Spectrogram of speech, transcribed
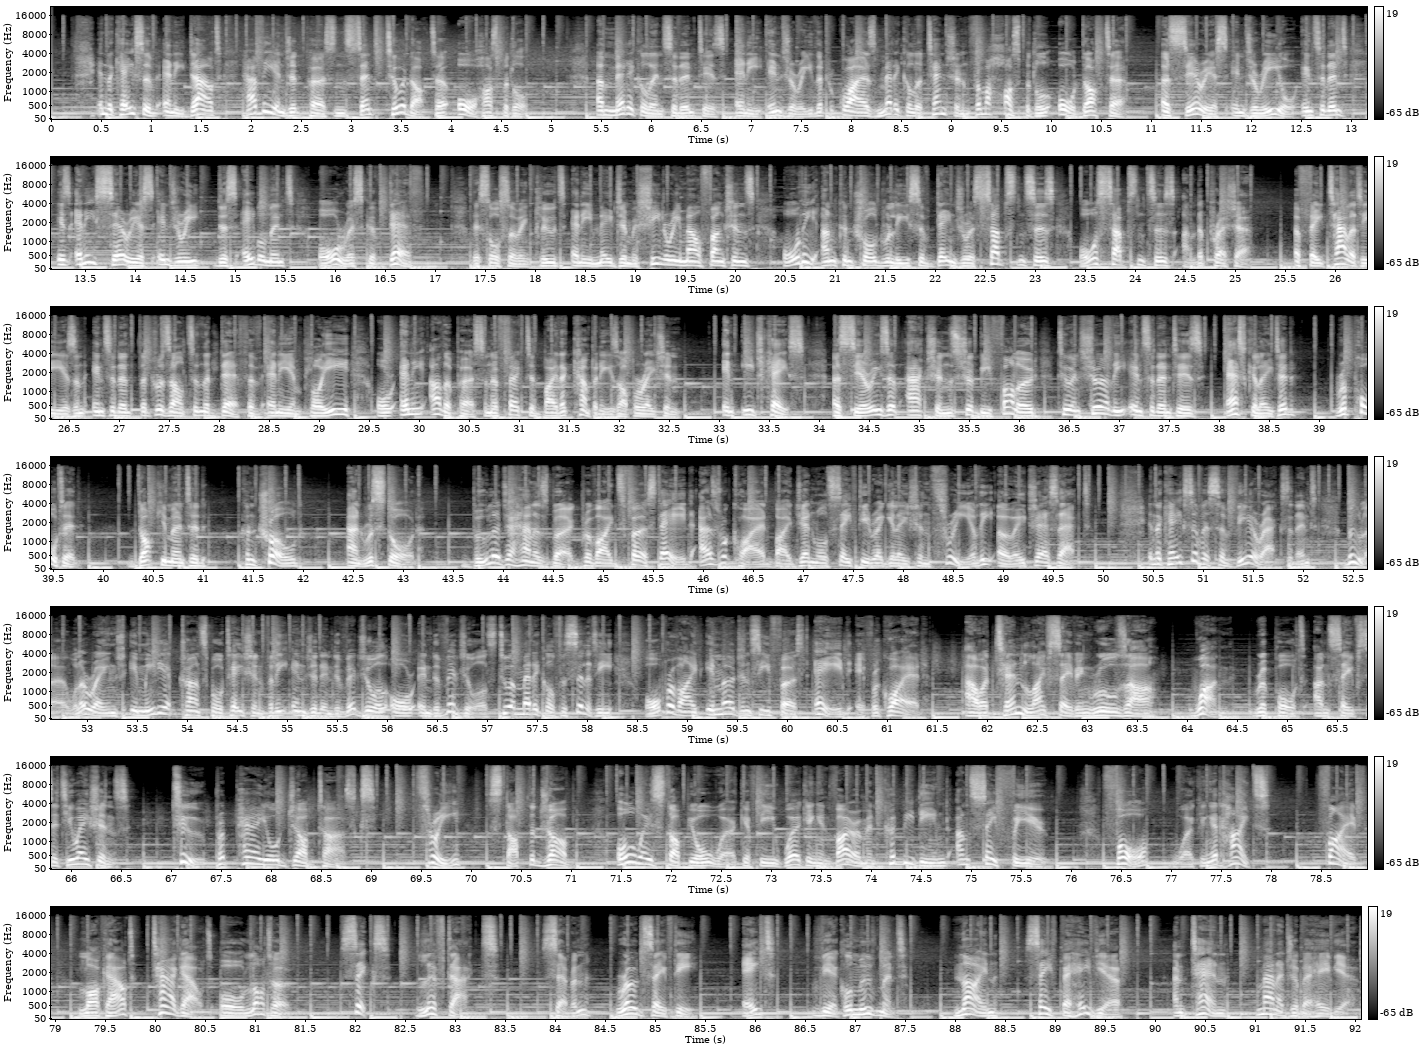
In the case of any doubt, have the injured person sent to a doctor or hospital. A medical incident is any injury that requires medical attention from a hospital or doctor. A serious injury or incident is any serious injury, disablement, or risk of death. This also includes any major machinery malfunctions or the uncontrolled release of dangerous substances or substances under pressure. A fatality is an incident that results in the death of any employee or any other person affected by the company's operation. In each case, a series of actions should be followed to ensure the incident is escalated, reported, documented, controlled, and restored. Bühler Johannesburg provides first aid as required by General Safety Regulation 3 of the OHS Act. In the case of a severe accident, Bühler will arrange immediate transportation for the injured individual or individuals to a medical facility or provide emergency first aid if required. Our 10 life-saving rules are 1. Report unsafe situations 2. Prepare your job tasks 3. Stop the job. Always stop your work if the working environment could be deemed unsafe for you. 4. Working at heights. 5. Lockout, tag out or LOTO. 6. Lift acts. 7. Road safety. 8. Vehicle movement. 9. Safe behavior. And 10. Manager behavior.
